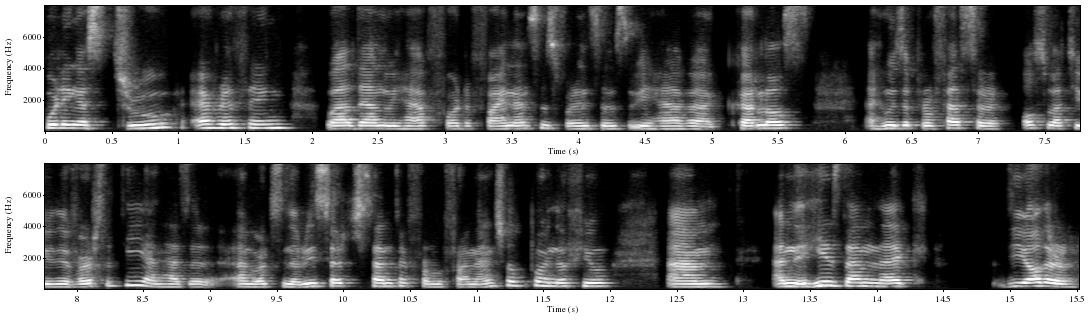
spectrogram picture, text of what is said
pulling us through everything. Well, then we have for the finances, for instance, we have uh, Carlos, uh, who's a professor also at university and has a and works in a research center from a financial point of view. Um, and he's then like the other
